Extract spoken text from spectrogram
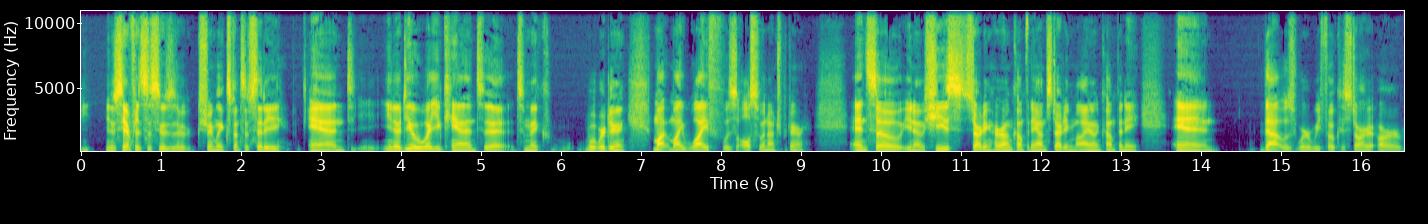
you know, San Francisco is an extremely expensive city, and you know, do what you can to to make what we're doing. My my wife was also an entrepreneur, and so you know, she's starting her own company. I'm starting my own company, and that was where we focused our our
